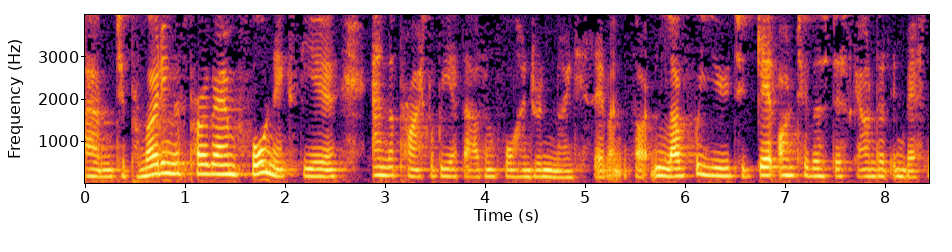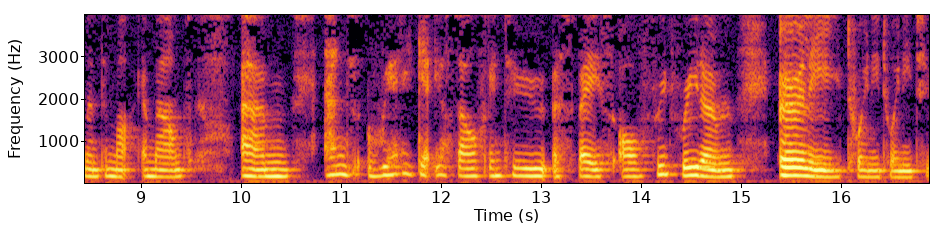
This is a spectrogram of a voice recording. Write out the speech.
um, to promoting this program for next year, and the price will be 1,497. So I'd love for you to get onto this discounted investment am- amount um, and really get yourself into a space of food freedom early 2022.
